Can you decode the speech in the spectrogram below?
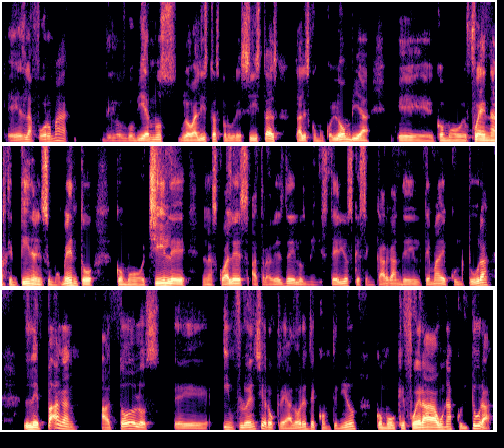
que es la forma de los gobiernos globalistas progresistas, tales como Colombia, eh, como fue en Argentina en su momento, como Chile, en las cuales a través de los ministerios que se encargan del tema de cultura, le pagan a todos los eh, influencers o creadores de contenido como que fuera una cultura,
